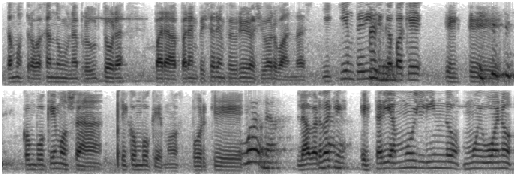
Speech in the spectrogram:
estamos trabajando en una productora para para empezar en febrero a llevar bandas. Y quién te dice capaz que este convoquemos a, te convoquemos, porque la verdad que estaría muy lindo, muy bueno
